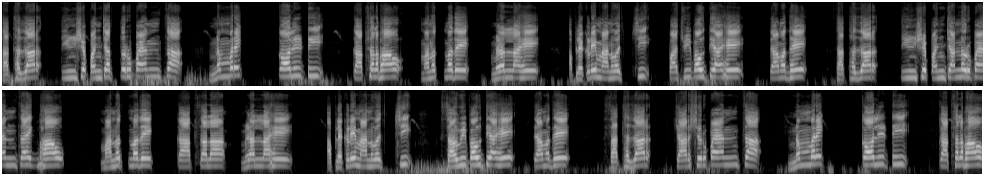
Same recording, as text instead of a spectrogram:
सात हजार तीनशे पंच्याहत्तर रुपयांचा नंबर एक क्वालिटी कापसाला भाव मानवतमध्ये मिळालेला आहे. आपल्याकडे मानवतची पाचवी पावती आहे. त्यामध्ये सात हजार तीनशे पंच्याण्णव रुपयांचा एक भाव मानवतमध्ये कापसाला मिळालेला आहे? आपल्याकडे मानवतची सहावी पावती आहे. त्यामध्ये सात हजार चारशे रुपयांचा नंबर एक क्वालिटी कापसाला भाव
